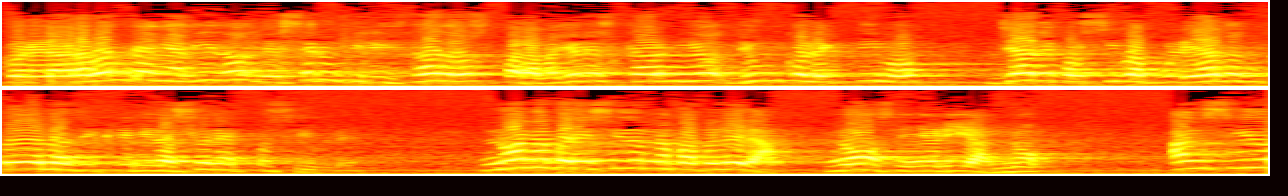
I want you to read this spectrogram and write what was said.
con el agravante añadido de ser utilizados para mayor escarnio de un colectivo ya de por sí vapuleado en todas las discriminaciones posibles. ¿No han aparecido en una papelera? No, señorías, no han sido,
